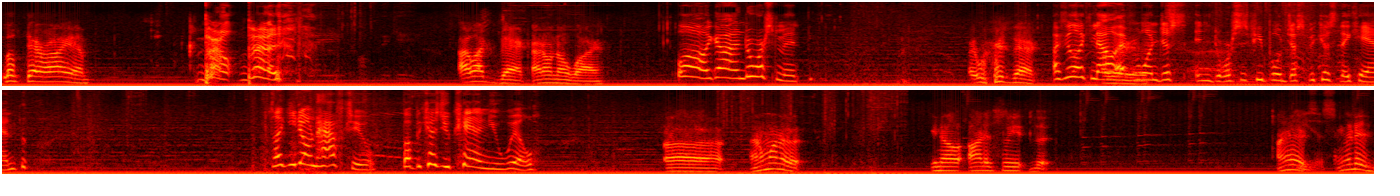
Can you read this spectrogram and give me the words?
Look, there I am. Bow, bow. I like Zach. I don't know why. Well, I got endorsement. Wait, where's Zach? I feel like now Oh, everyone just endorses people just because they can. it's like you don't have to, but because you can, you will. Uh, I don't want to. You know, honestly, the. I'm gonna, Jesus. I'm gonna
